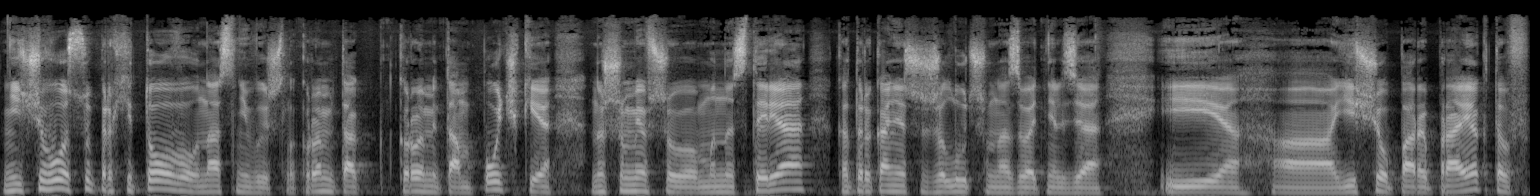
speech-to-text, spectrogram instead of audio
ничего суперхитового у нас не вышло, кроме, так, кроме там почки нашумевшего монастыря, который, конечно же, лучшим назвать нельзя, и э, еще пары проектов,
